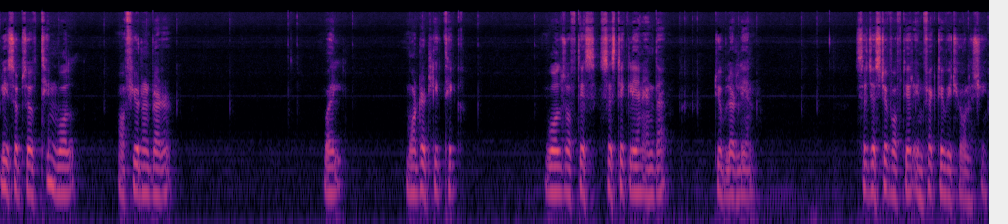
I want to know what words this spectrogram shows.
Please observe thin wall of urinary bladder while moderately thick walls of this cystic lesion and the tubular lesion suggestive of their infective etiology.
